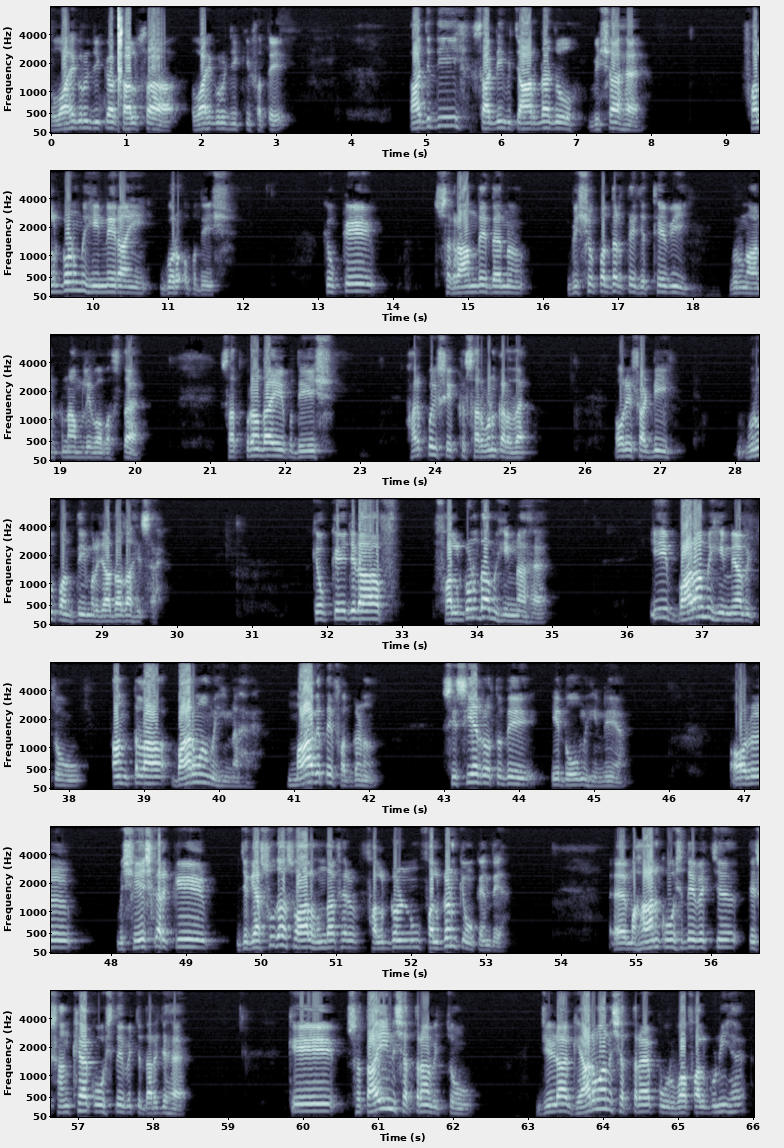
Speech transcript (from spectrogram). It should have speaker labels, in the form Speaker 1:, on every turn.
Speaker 1: ਵਾਹਿਗੁਰੂ ਜੀ ਕਾ ਖਾਲਸਾ, ਵਾਹਿਗੁਰੂ ਜੀ ਕੀ ਫਤਿਹ। ਅੱਜ ਦੀ ਸਾਡੀ ਵਿਚਾਰ ਦਾ ਜੋ ਵਿਸ਼ਾ ਹੈ, ਫਲਗੁਣ ਮਹੀਨੇ ਰਾਹੀਂ ਗੁਰ ਉਪਦੇਸ਼। ਕਿਉਂਕਿ ਸੰਗਰਾਂਦ ਦੇ ਦਿਨ ਵਿਸ਼ਵ ਪੱਧਰ ਤੇ ਜਿੱਥੇ ਵੀ ਗੁਰੂ ਨਾਨਕ ਨਾਮ ਲੇਵਾ ਵਸਦਾ ਹੈ, ਸਤਿਗੁਰਾਂ ਦਾ ਇਹ ਉਪਦੇਸ਼ ਹਰ ਕੋਈ ਸਿੱਖ ਸਰਵਣ ਕਰਦਾ ਔਰ ਇਹ ਸਾਡੀ ਗੁਰੂ ਪੰਥ ਦੀ ਮਰਜ਼ਾਦਾ ਦਾ ਹਿੱਸਾ ਹੈ। ਕਿਉਂਕਿ ਜਿਹੜਾ ਫਲਗੁਣ ਦਾ ਮਹੀਨਾ ਹੈ, ਇਹ 12 ਮਹੀਨਿਆਂ ਵਿੱਚੋਂ ਅੰਤਲਾ 12ਵਾਂ ਮਹੀਨਾ ਹੈ। ਮਾਘ ਤੇ ਫੱਗਣ ਸਿਸਿਅਰ ਰੁੱਤ ਦੇ ਇਹ ਦੋ ਮਹੀਨੇ ਆ। ਔਰ ਵਿਸ਼ੇਸ਼ ਕਰਕੇ ਜਗਿਆਸੂ ਦਾ ਸਵਾਲ ਹੁੰਦਾ, ਫਿਰ ਫਲਗਣ ਨੂੰ ਫਲਗਣ ਕਿਉਂ ਕਹਿੰਦੇ ਆ? ਮਹਾਨ ਕੋਸ਼ ਦੇ ਵਿੱਚ ਤੇ ਸੰਖਿਆ ਕੋਸ਼ ਦੇ ਵਿੱਚ ਦਰਜ ਹੈ ਕਿ 27 ਨਛੱਤਰਾਂ ਵਿੱਚੋਂ ਜਿਹੜਾ 11ਵਾਂ ਨਛੱਤਰ ਹੈ, ਪੂਰਵਾ ਫਲਗੁਣੀ ਹੈ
